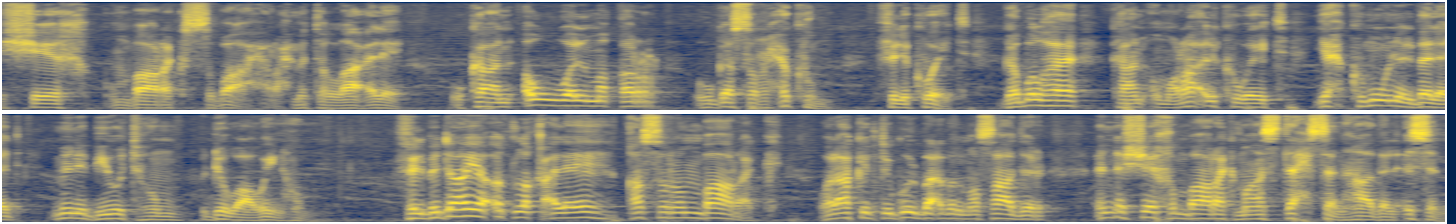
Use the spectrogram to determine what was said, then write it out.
الشيخ مبارك الصباح رحمة الله عليه وكان أول مقر وقصر حكم. في الكويت. قبلها كان أمراء الكويت يحكمون البلد من بيوتهم ودواوينهم في البداية أطلق عليه قصر مبارك ولكن تقول بعض المصادر أن الشيخ مبارك ما استحسن هذا الاسم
